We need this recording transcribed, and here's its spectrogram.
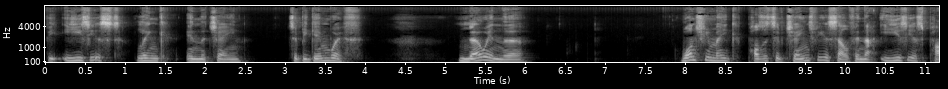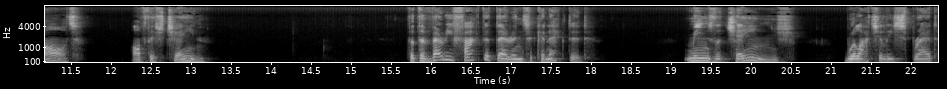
the easiest link in the chain to begin with, knowing that once you make positive change for yourself in that easiest part of this chain, that the very fact that they're interconnected means that change will actually spread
